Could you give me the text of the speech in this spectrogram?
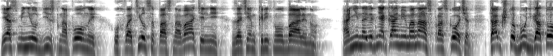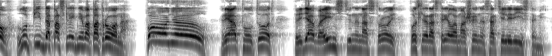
Я сменил диск на полный, ухватился поосновательней, затем крикнул Балину. «Они наверняка мимо нас проскочат, так что будь готов, лупи до последнего патрона!» «Понял!» – рявкнул тот, придя в воинственный настрой после расстрела машины с артиллеристами.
